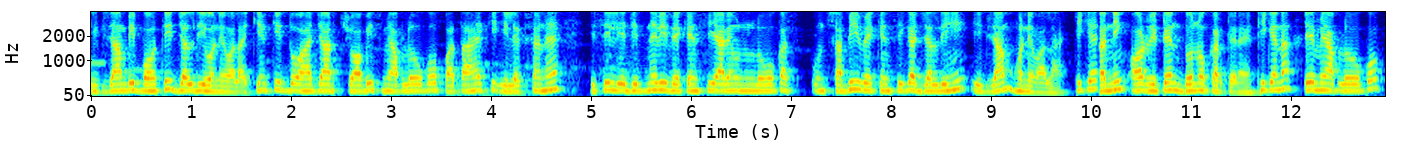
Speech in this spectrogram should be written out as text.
एग्ज़ाम भी बहुत ही जल्दी होने वाला है, क्योंकि 2024 में आप लोगों को पता है कि इलेक्शन है, इसीलिए जितने भी वैकेंसी आ रहे हैं, उन लोगों का, उन सभी वैकेंसी का जल्दी ही एग्ज़ाम होने वाला है, ठीक है? रनिंग और रिटर्न दोनों करते रहे, ठीक है ना? ये मैं आप लोगों को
